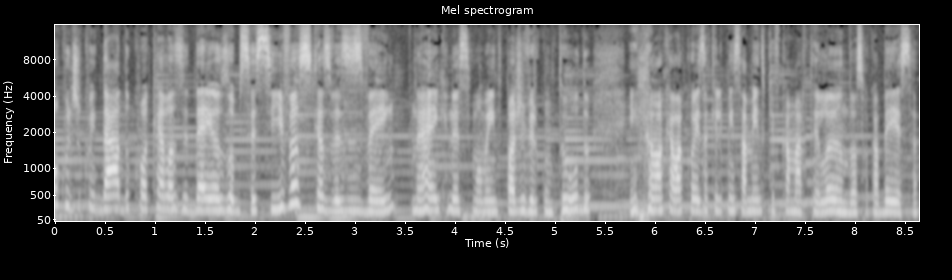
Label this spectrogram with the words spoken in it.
Pouco de cuidado com aquelas ideias obsessivas que às vezes vêm, né? E que nesse momento pode vir com tudo. Então, aquela coisa, aquele pensamento que fica martelando a sua cabeça,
